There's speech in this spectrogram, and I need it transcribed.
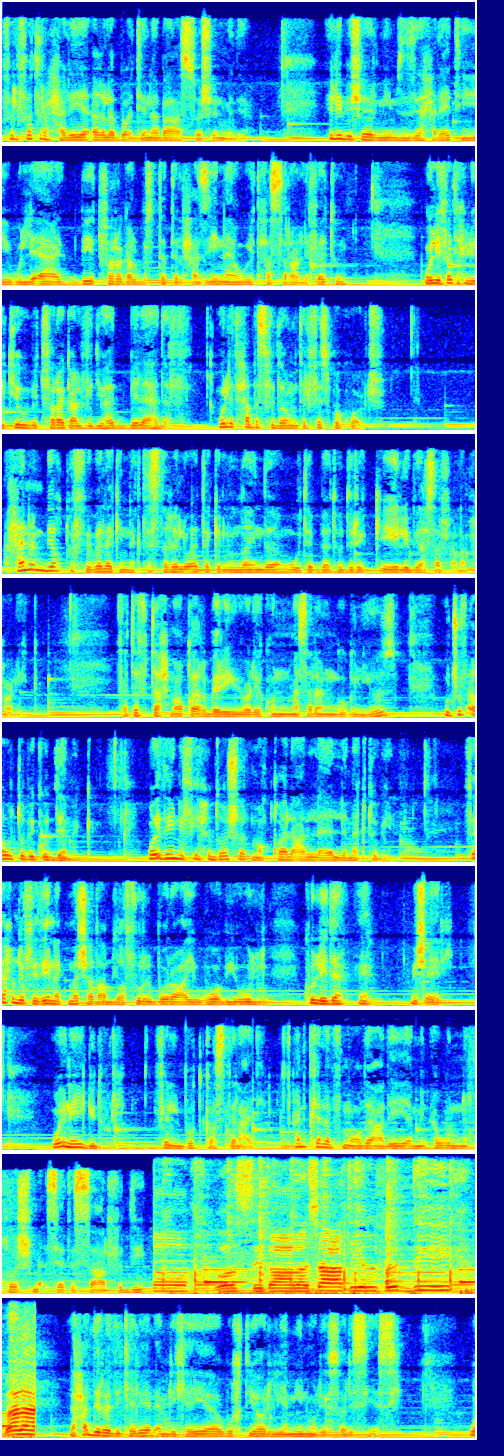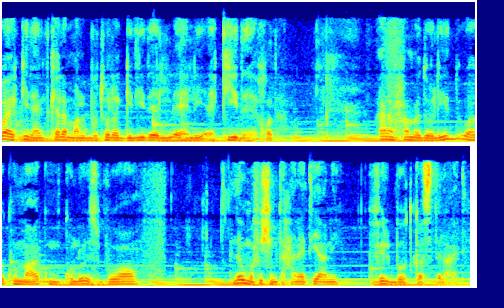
في الفترة الحالية أغلب وقتنا بقى على ال social media. اللي بي share memes زي حالاتي واللي قاعد بيتفرج على البوستات الحزينة ويتحسر على اللي فاتوا واللي فاتح اليوتيوب وبيتفرج على الفيديوهات بلا هدف واللي اتحبس في دوامة ال Facebook Watch. أحيانا بيخطر في بالك إنك تستغل وقتك الأونلاين ده وتبدأ تدرك إيه اللي بيحصل في العالم حواليك. فتفتح موقع إخباري وليكن مثلا Google News وتشوف أول topic قدامك. وإذا إن في 11 مقال على الأقل مكتوبين. فيحضر في ذهنك مشهد عبد الغفور البرعي وهو بيقول كل ده مش قاري. وهنا يجي دوري في البودكاست العادي. هنتكلم في مواضيع عادية من أول نقاش مأساة الساعة الفضي. بصيت على ساعتي الفضي بلا لحد الراديكالية الأمريكية واختيار اليمين واليسار السياسي. وأكيد هنتكلم عن البطولة الجديدة اللي الأهلي أكيد هياخدها. أنا محمد وليد وهكون معاكم كل أسبوع لو مفيش امتحانات يعني في البودكاست العادي.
